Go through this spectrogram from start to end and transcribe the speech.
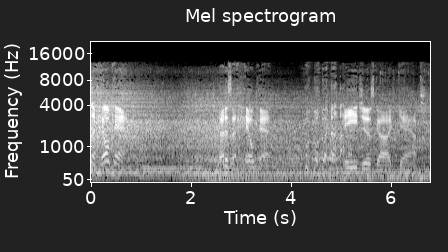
A Hellcat. That is a Hellcat. he just got gapped.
